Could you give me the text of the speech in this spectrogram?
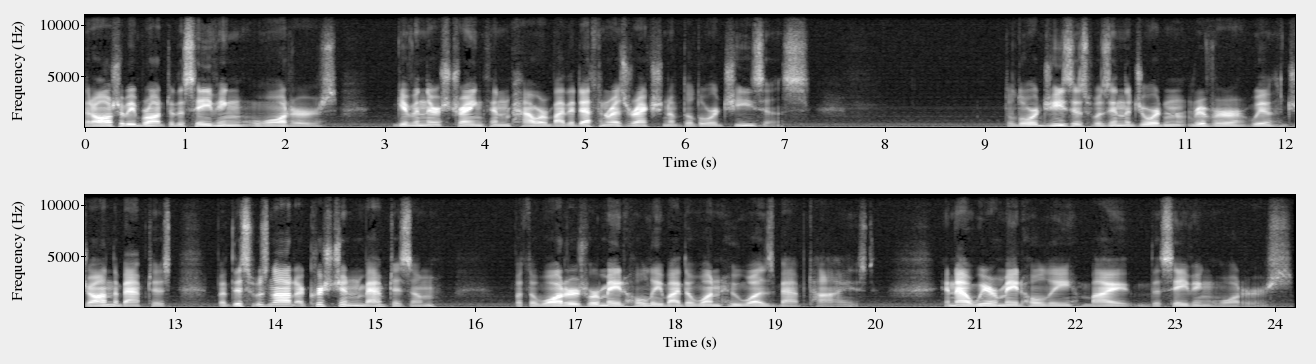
that all should be brought to the saving waters, given their strength and power by the death and resurrection of the Lord Jesus. The Lord Jesus was in the Jordan River with John the Baptist but this was not a Christian baptism, but the waters were made holy by the one who was baptized. And now we're made holy by the saving waters.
